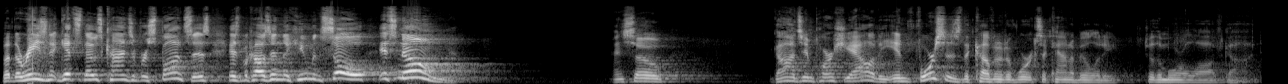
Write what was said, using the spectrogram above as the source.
But the reason it gets those kinds of responses is because in the human soul, it's known. And so, God's impartiality enforces the covenant of works accountability to the moral law of God.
